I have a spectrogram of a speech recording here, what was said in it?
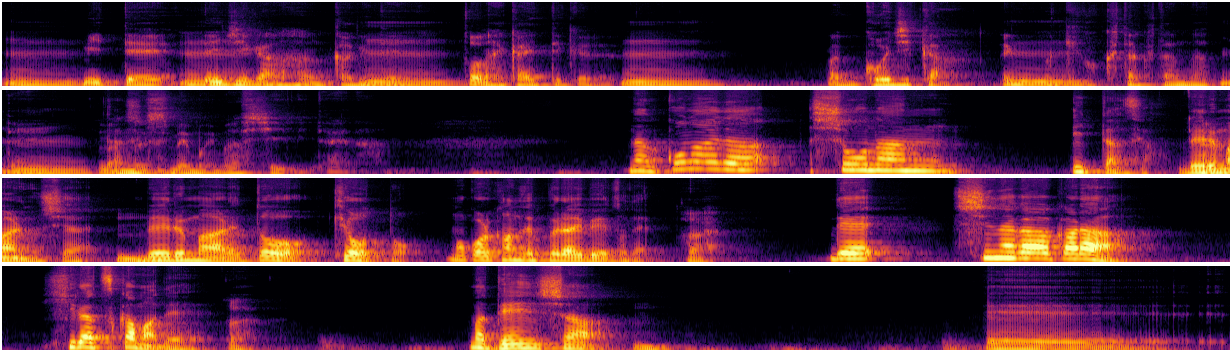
うん。見て、うんで1時間半かけてうん都内帰ってくる、うん。まあ、5時間。で、うん。まあ結構くたくたになって、うん。まあ、娘もいますしみたいな。んかこの間湘南行ったんですよ。ベルマーレの試合、うん。ベルマーレと京都。もうこれ完全プライベートで。なはで品川から平塚まで、いはい。まあ、電車。うん。え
